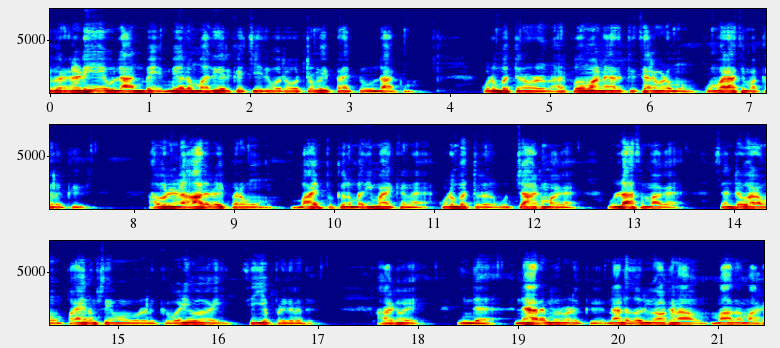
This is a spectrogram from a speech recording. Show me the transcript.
இவர்களிடையே உள்ள அன்பை மேலும் அதிகரிக்கச் செய்து ஒரு ஒற்றுமை பிணைப்பு உண்டாக்கும். குடும்பத்தினருடன் அற்புதமான நேரத்தை செலவிடவும் கும்பராசி மக்களுக்கு அவர்களின் ஆதரவை பெறவும் வாய்ப்புகளும் அதிகமாகின்றன குடும்பத்துடன் உற்சாகமாக உல்லாசமாக சென்று வரவும் பயணம் செய்யவும் இவர்களுக்கு வழிவகை செய்யப்படுகிறது. ஆகவே இந்த நேரம் இவர்களுக்கு நல்லதொரு யோகனா மாதமாக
